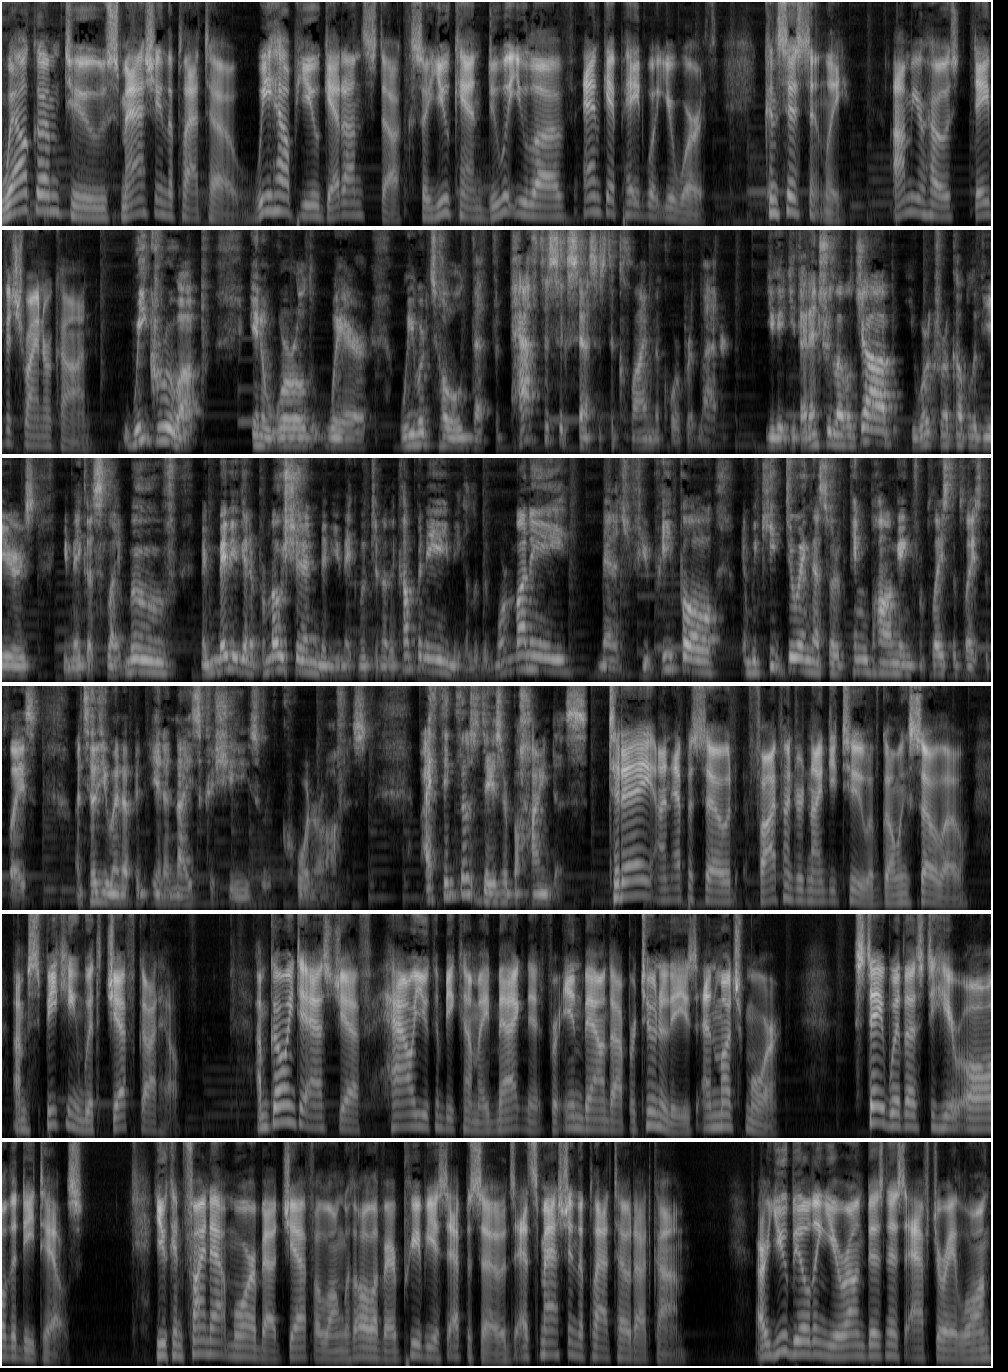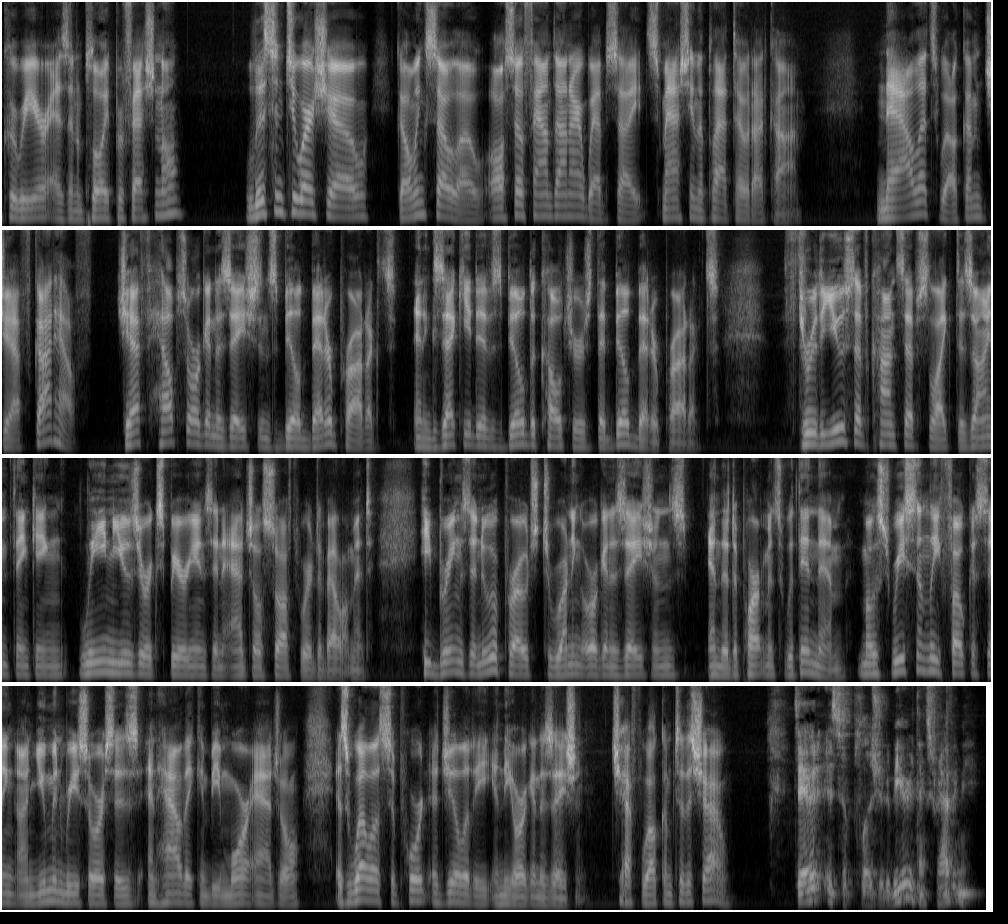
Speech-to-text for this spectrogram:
Welcome to Smashing the Plateau. We help you get unstuck so you can do what you love and get paid what you're worth consistently. I'm your host, David Shriner-Cahn. We grew up in a world where we were told that the path to success is to climb the corporate ladder you get, that entry level job, you work for a couple of years, you make a slight move, maybe, you get a promotion, maybe you make a move to another company, make a little bit more money, manage a few people, and we keep doing that sort of ping ponging from place to place to place until you end up in, in a nice, cushy sort of corner office. I think those days are behind us. Today, on episode 592 of Going Solo, I'm speaking with Jeff Gothelf. I'm going to ask Jeff how you can become a magnet for inbound opportunities and much more. Stay with us to hear all the details. You can find out more about Jeff along with all of our previous episodes at smashingtheplateau.com. Are you building your own business after a long career as an employed professional? Listen to our show, Going Solo, also found on our website, smashingtheplateau.com. Now let's welcome Jeff Gothelf. Jeff helps organizations build better products and executives build the cultures that build better products. Through the use of concepts like design thinking, lean user experience, and agile software development, he brings a new approach to running organizations and the departments within them, most recently focusing on human resources and how they can be more agile, as well as support agility in the organization. Jeff, welcome to the show. David, it's a pleasure to be here. Thanks for having me.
